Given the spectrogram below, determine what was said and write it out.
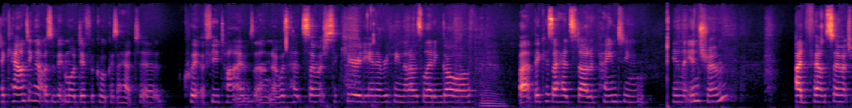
accounting, that was a bit more difficult because I had to quit a few times, and it was had so much security and everything that I was letting go of. Mm. But because I had started painting in the interim, I'd found so much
